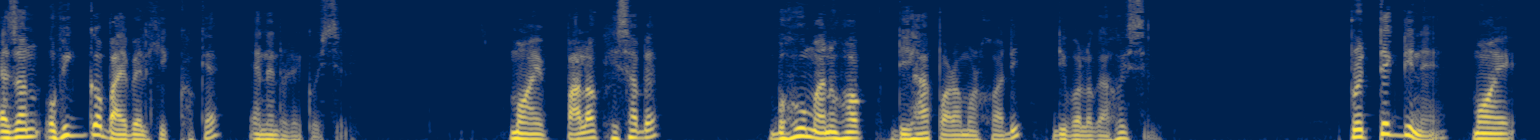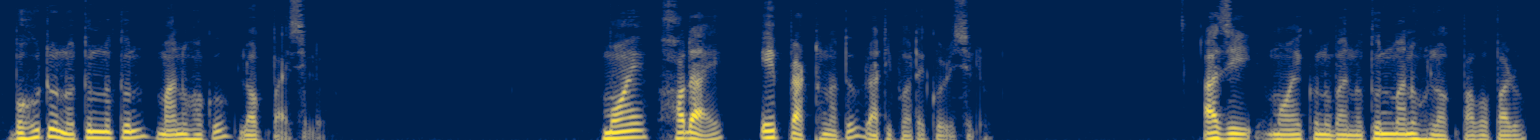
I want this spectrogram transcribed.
এজন অভিজ্ঞ বাইবেল শিক্ষকে এনেদৰে কৈছিল মই পালক হিচাপে বহু মানুহক দিহা পৰামৰ্শ আদি দিব লগা হৈছিল। প্ৰত্যেক দিনে মই বহুতো নতুন নতুন মানুহকো লগ পাইছিলো। মই সদায় এই প্ৰাৰ্থনাটো ৰাতিপুৱাতে কৰিছিলো। আজি মই কোনোবা নতুন মানুহ লগ পাব পাৰো।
